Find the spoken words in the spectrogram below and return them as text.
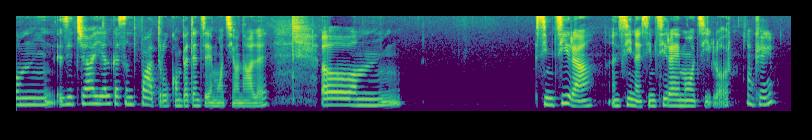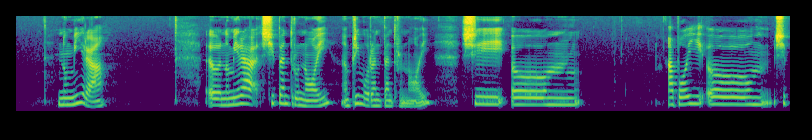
um, zicea el că sunt patru competențe emoționale. Um, simțirea în sine, simțirea emoțiilor, Ok. numirea, uh, numirea și pentru noi, în primul rând pentru noi, și um, apoi um, și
